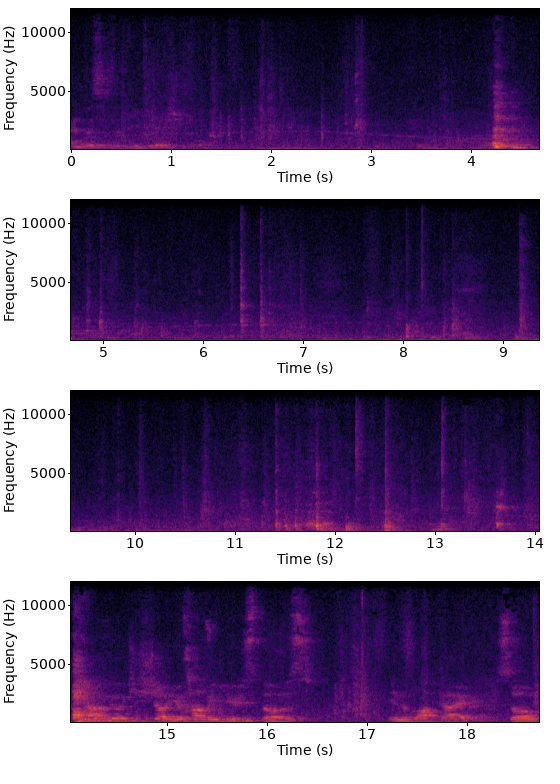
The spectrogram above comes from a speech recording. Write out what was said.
And this is the deviation form. Now I'm going to show you how we use those in the block diagram. So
